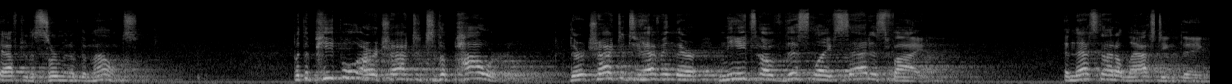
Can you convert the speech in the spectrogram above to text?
after the Sermon of the Mount. But the people are attracted to the power. They're attracted to having their needs of this life satisfied. And that's not a lasting thing.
